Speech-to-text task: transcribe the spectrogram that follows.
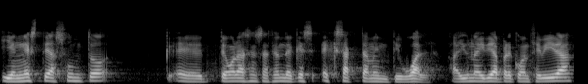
y en este asunto eh, tengo la sensación de que es exactamente igual. Hay una idea preconcebida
